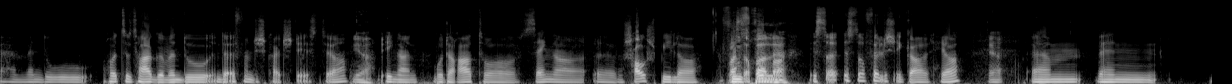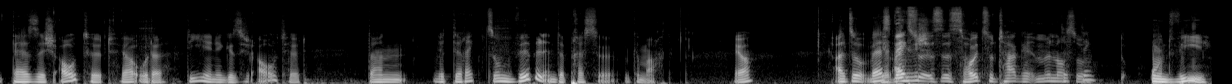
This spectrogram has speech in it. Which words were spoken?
ähm, wenn du heutzutage, wenn du in der Öffentlichkeit stehst, ja, Ja. irgendein Moderator, Sänger, äh, Schauspieler, was auch Fußballer. immer, ist, doch- ist doch völlig egal, ja. Ja. Ähm, wenn der sich outet, ja, oder diejenige sich outet, dann wird direkt so ein Wirbel in der Presse gemacht, ja. Also, wer Ja, ist eigentlich du, es ist heutzutage immer noch so. Ding? Und wie?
